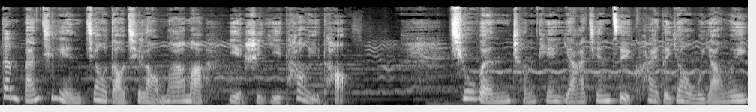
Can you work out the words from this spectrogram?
但板起脸教导起老妈妈也是一套一套。秋纹成天牙尖嘴快的耀武扬威，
